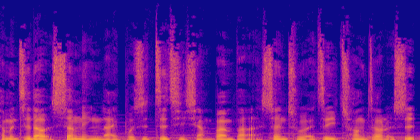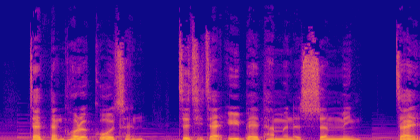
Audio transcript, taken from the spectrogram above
他们知道圣灵来不是自己想办法生出来，自己创造的，是在等候的过程，自己在预备他们的生命，在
